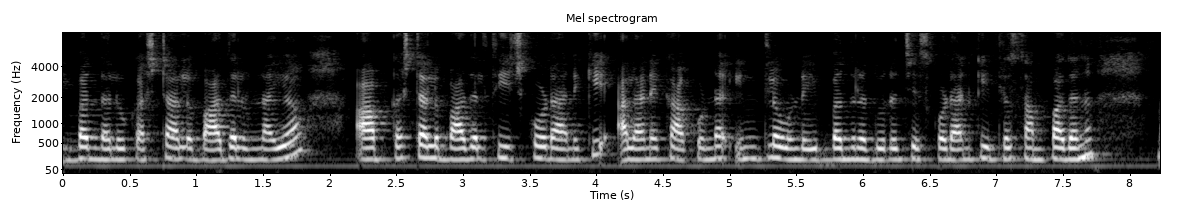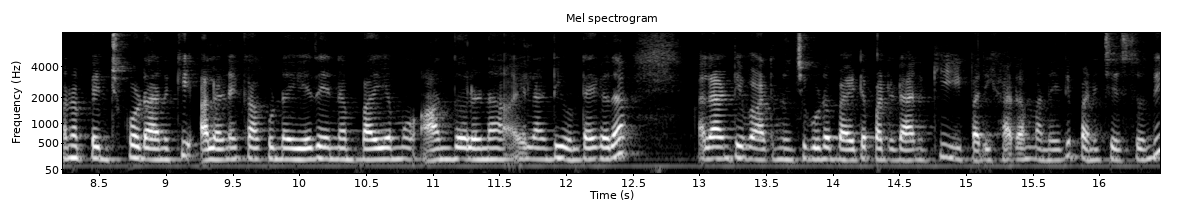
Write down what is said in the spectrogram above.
ఇబ్బందులు కష్టాలు బాధలు ఉన్నాయో ఆ కష్టాలు బాధలు తీర్చుకోవడానికి అలానే కాకుండా ఇంట్లో ఉండే ఇబ్బందులను దూరం చేసుకోవడానికి ఇంట్లో సంపాదన మనం పెంచుకోవడానికి అలానే కాకుండా ఏదైనా భయము ఆందోళన ఇలాంటివి ఉంటాయి కదా. అలాంటి వాటి నుంచి కూడా బయటపడడానికి ఈ పరిహారం అనేది పనిచేస్తుంది.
